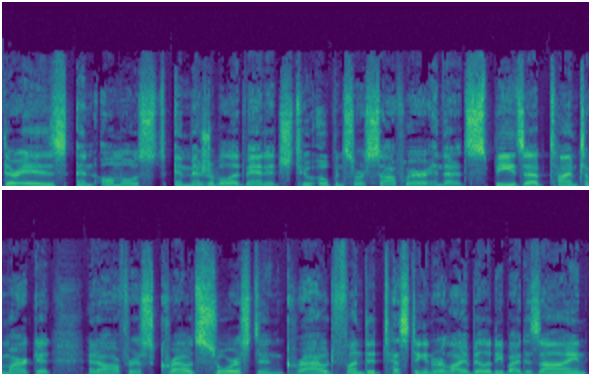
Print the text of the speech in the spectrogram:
there is an almost immeasurable advantage to open source software in that it speeds up time to market. It offers crowdsourced and crowd funded testing and reliability by design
